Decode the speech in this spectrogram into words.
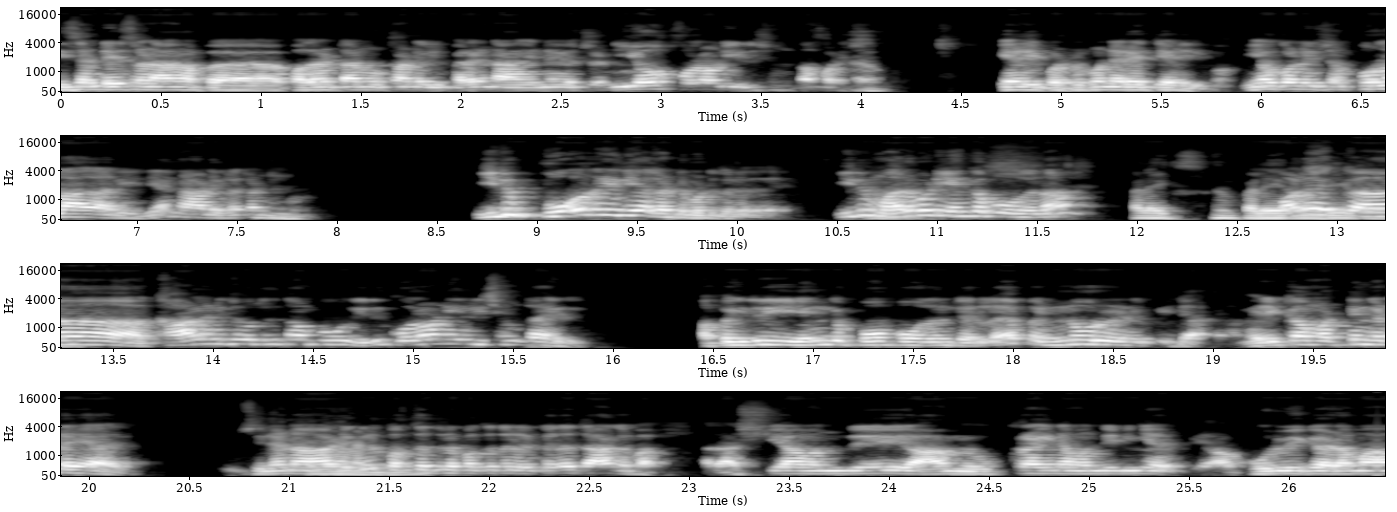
ரீசெண்ட் டேஸ்ல நாங்க இப்ப பதினெட்டாம் நூற்றாண்டுக்கு பிறகு நாங்க என்ன வச்சோம் நியோ கொலோனியலிசம் தான் படிச்சோம். கேள்விப்பட்டிருக்கோம் நிறைய தேடி இருக்கோம் நியோ கொலோனியலிசம் பொருளாதார ரீதியா நாடுகளை கட்டுப்படுத்தும். இது போர் ரீதியா கட்டுப்படுத்துறது. இது மறுபடியும் எங்க போகுதுன்னா? பழைய காலனித்துவத்துக்கு தான் போகுது. இது கொலோனியலிசம் தான் இது. அப்ப இது எங்க போக போகுதுன்னு தெரியல. இப்ப இன்னொரு இது அமெரிக்கா மட்டும் கிடையாது. சில நாடுகள். பக்கத்துல பக்கத்துல இருக்கிறத தாங்க ரஷ்யா வந்து உக்ரைனை வந்து நீங்க பூர்வீக இடமா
